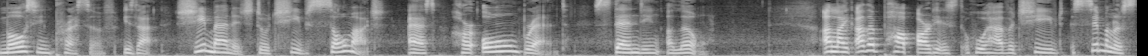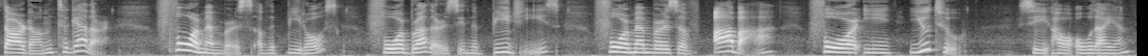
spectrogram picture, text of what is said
Most impressive is that she managed to achieve so much as her own brand, standing alone. Unlike other pop artists who have achieved similar stardom together, four members of the Beatles, four brothers in the Bee Gees, four members of ABBA, four in U2. See how old I am?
